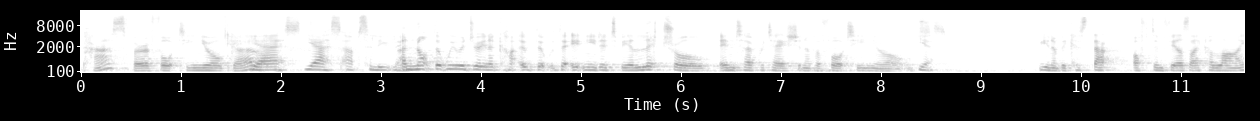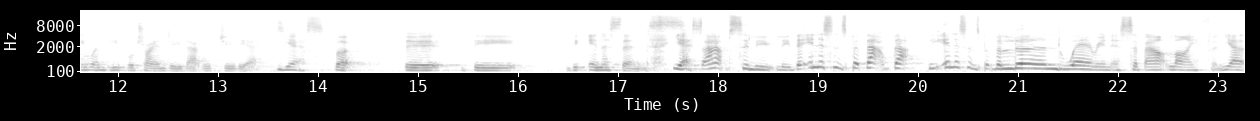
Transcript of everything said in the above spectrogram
pass for a 14 year old girl. Yes, yes, absolutely. and not that we were doing a that, that it needed to be a literal interpretation of a 14 year old yes, you know because that often feels like a lie when people try and do that with Juliet yes. but the the the innocence Yes, absolutely. The innocence, but that that the innocence, but the learned wariness about life, and yeah,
